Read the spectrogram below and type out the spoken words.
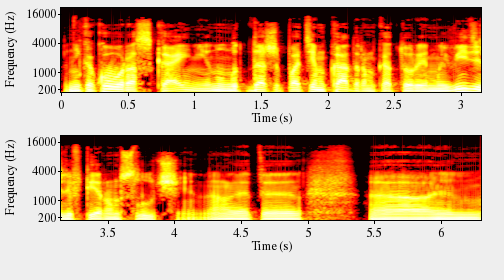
никакого раскаяния. Ну, вот даже по тем кадрам, которые мы видели в первом случае, ну, это э,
